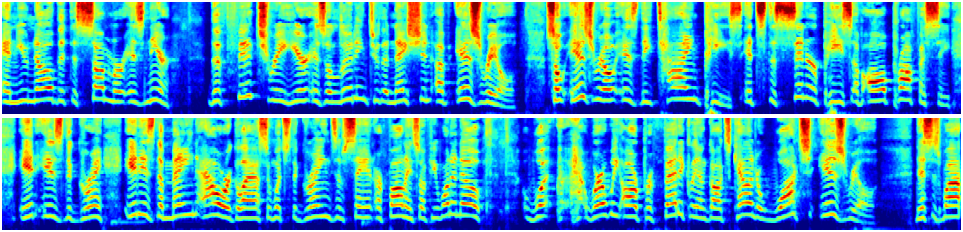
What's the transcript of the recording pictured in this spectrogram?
and you know that the summer is near. The fig tree here is alluding to the nation of Israel. So Israel is the timepiece. It's the centerpiece of all prophecy. It is the grain, it is the main hourglass in which the grains of sand are falling. So if you want to know what where we are prophetically on God's calendar, watch Israel. This is why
